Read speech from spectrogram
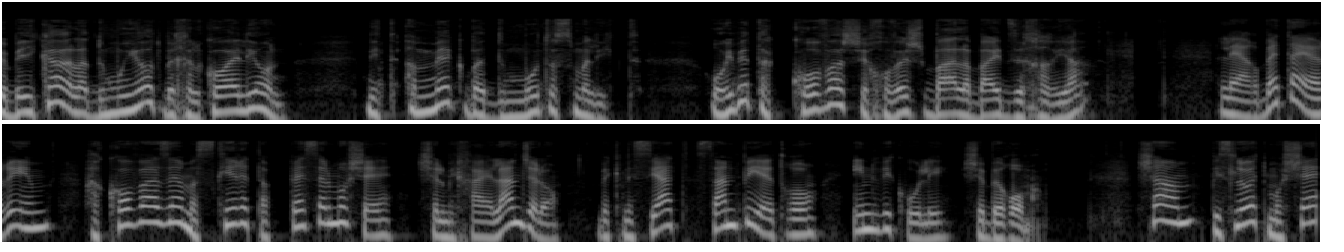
ובעיקר על הדמויות בחלקו העליון. נתעמק בדמות השמאלית. רואים את הכובע שחובש בעל הבית זכריה? להרבה תיירים, הכובע הזה מזכיר את הפסל משה של מיכאלנג'לו בכנסיית סן פייטרו אינביקולי שברומא. שם פיסלו את משה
